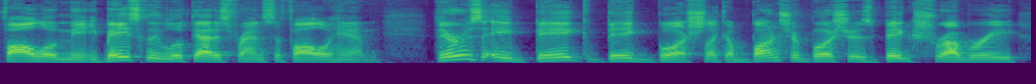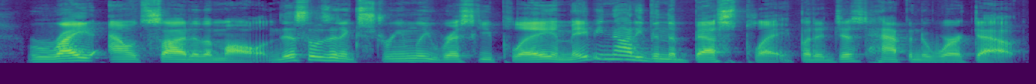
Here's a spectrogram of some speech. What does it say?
follow me. Basically, looked at his friends to follow him. There is a big, big bush, like a bunch of bushes, big shrubbery right outside of the mall. And this was an extremely risky play and maybe not even the best play, but it just happened to work out.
